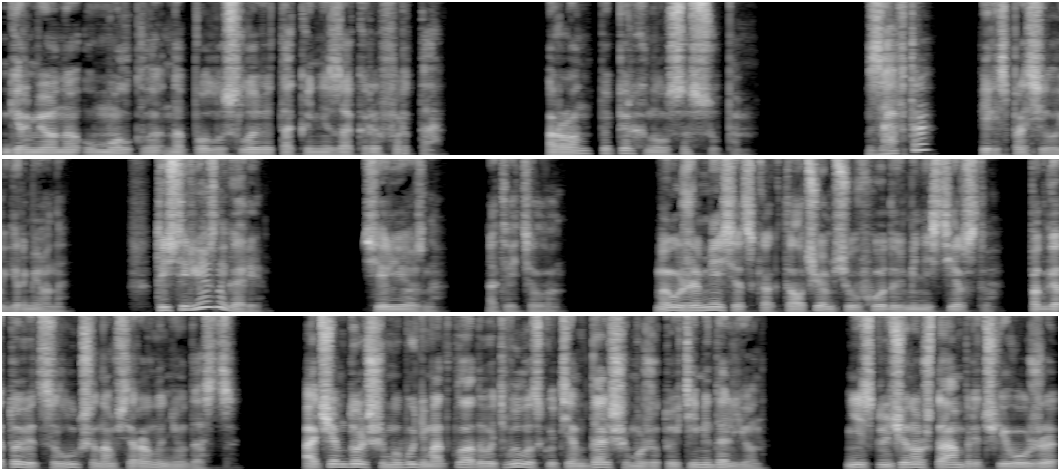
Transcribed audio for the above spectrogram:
Гермиона умолкла на полуслове, так и не закрыв рта. Рон поперхнулся супом. — Завтра? — переспросила Гермиона. — Ты серьезно, Гарри? — Серьезно, — ответил он. — Мы уже месяц как толчемся у входа в министерство. Подготовиться лучше нам все равно не удастся. А чем дольше мы будем откладывать вылазку, тем дальше может уйти медальон. Не исключено, что Амбридж его уже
